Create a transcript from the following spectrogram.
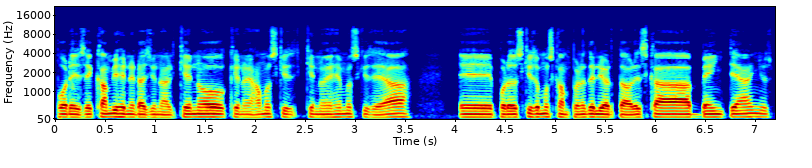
por ese cambio generacional que no que no dejamos que, que no dejemos que sea eh, por eso es que somos campeones de Libertadores cada 20 años.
